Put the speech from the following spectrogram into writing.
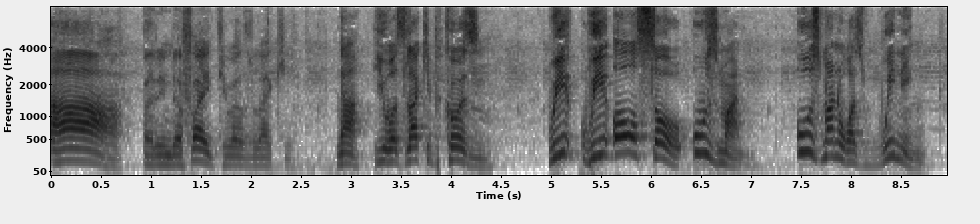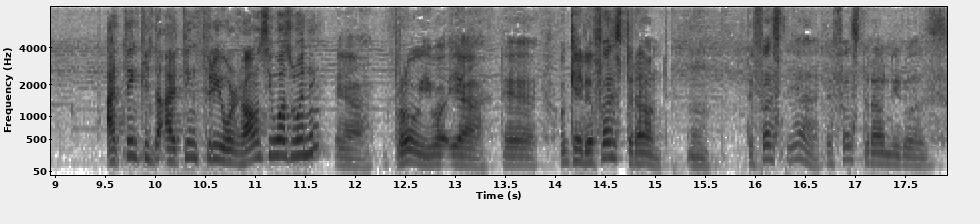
ah, but in the fight he was lucky. Nah, he was lucky because we we all saw Usman. Usman was winning. I think in the, I think three rounds he was winning. Yeah, bro. He was, yeah. The okay, the first round. Mm. The first, yeah, the first round it was.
